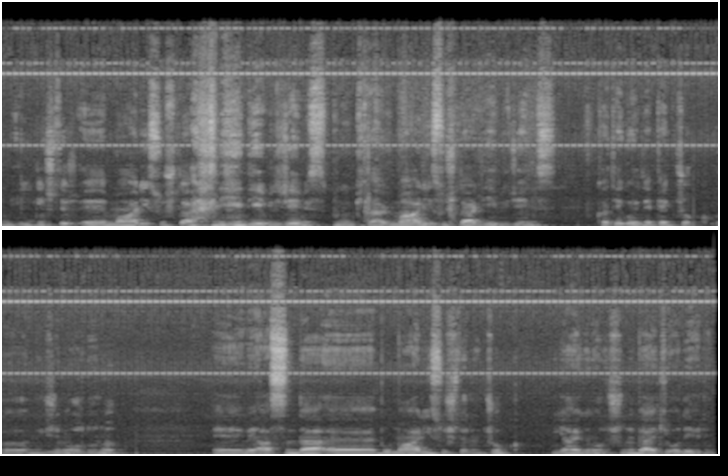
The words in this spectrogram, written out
Şimdi ilginçtir. E, mali suçlar diye diyebileceğimiz bugünkü tabir mali suçlar diyebileceğimiz kategoride pek çok e, mücrim olduğunu e, ve aslında e, bu mali suçların çok yaygın oluşunu belki o devrin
